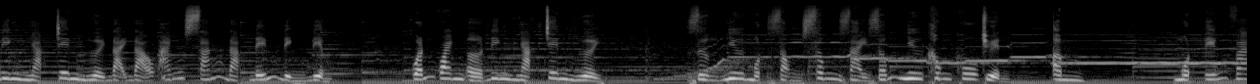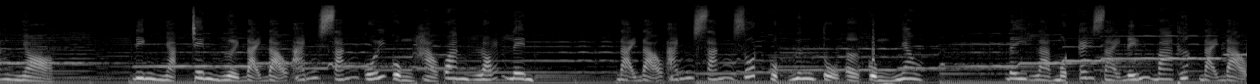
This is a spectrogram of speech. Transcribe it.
Đinh nhạc trên người đại đạo ánh sáng đạt đến đỉnh điểm. Quấn quanh ở đinh nhạc trên người. Dường như một dòng sông dài giống như không khô chuyển. Âm. Một tiếng vang nhỏ. Đinh nhạc trên người đại đạo ánh sáng cuối cùng hào quang lói lên. Đại đạo ánh sáng rốt cuộc ngưng tụ ở cùng nhau. Đây là một cây dài đến ba thước đại đạo.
